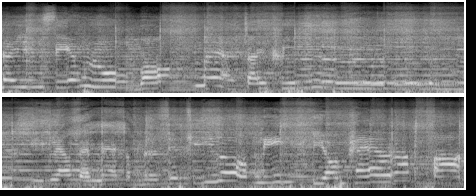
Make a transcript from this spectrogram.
ได้ยินเสียงลูกบอกแม่ใจคืออีกแล้วแต่แม่กับเนิดเศรษฐีโลกนี้ ยอมแพ้รับปาก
